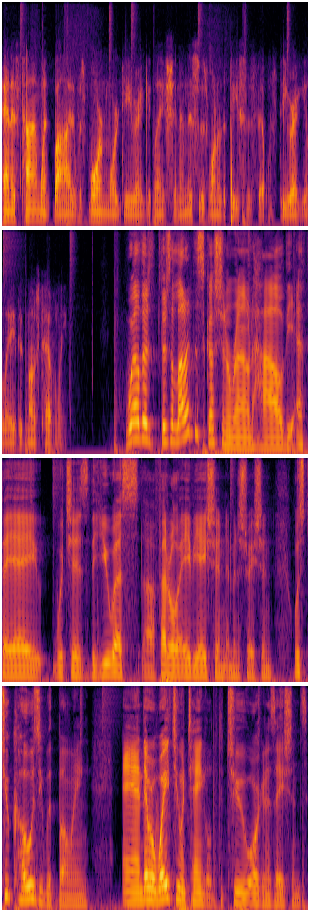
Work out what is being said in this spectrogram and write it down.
And as time went by, there was more and more deregulation, and this was one of the pieces that was deregulated most heavily. Well, there's there's a lot of discussion around how the FAA, which is the U.S. Uh, Federal Aviation Administration, was too cozy with Boeing, and they were way too entangled. The two organizations.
